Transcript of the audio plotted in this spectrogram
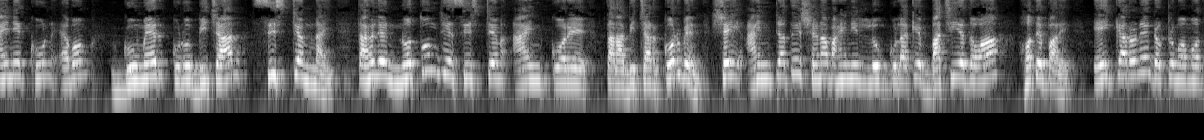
আইনে খুন এবং গুমের কোনো বিচার সিস্টেম নাই। তাহলে নতুন যে সিস্টেম আইন করে তারা বিচার করবেন, সেই আইনটাতে সেনাবাহিনীর লোকগুলাকে বাঁচিয়ে দেওয়া হতে পারে। এই কারণে ডক্টর মোহাম্মদ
